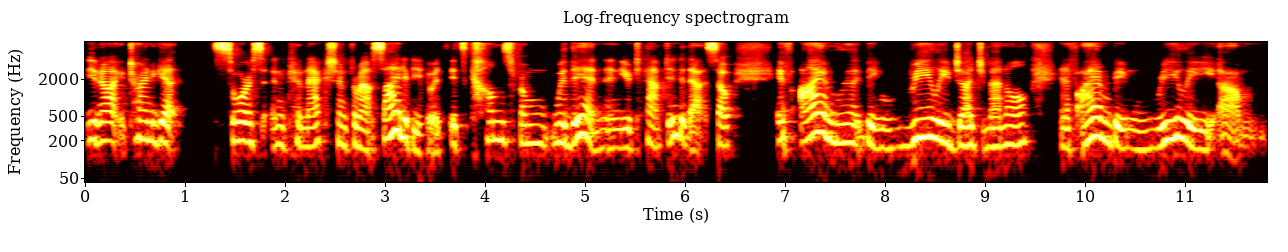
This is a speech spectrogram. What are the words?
you're not trying to get source and connection from outside of you. It, it comes from within and you're tapped into that. So if I am really being really judgmental and if I am being really um,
